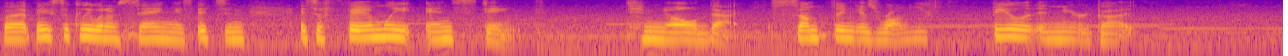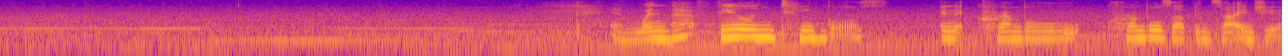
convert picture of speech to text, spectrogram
But basically what I'm saying is it's an it's a family instinct to know that something is wrong. You feel it in your gut. And when that feeling tingles and it crumble crumbles up inside you,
